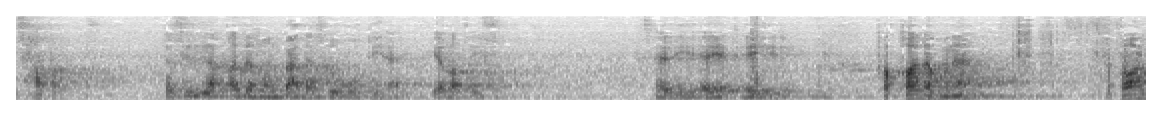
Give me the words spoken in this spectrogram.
سحطت تزل قدم بعد ثبوتها. يا لطيف. هذه آيات هائلة. فقال هنا قال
